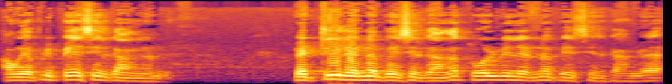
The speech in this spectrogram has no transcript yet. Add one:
அவங்க எப்படி பேசியிருக்காங்கன்னு. வெற்றியில் என்ன பேசியிருக்காங்க தோல்வியில் என்ன பேசியிருக்காங்க.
